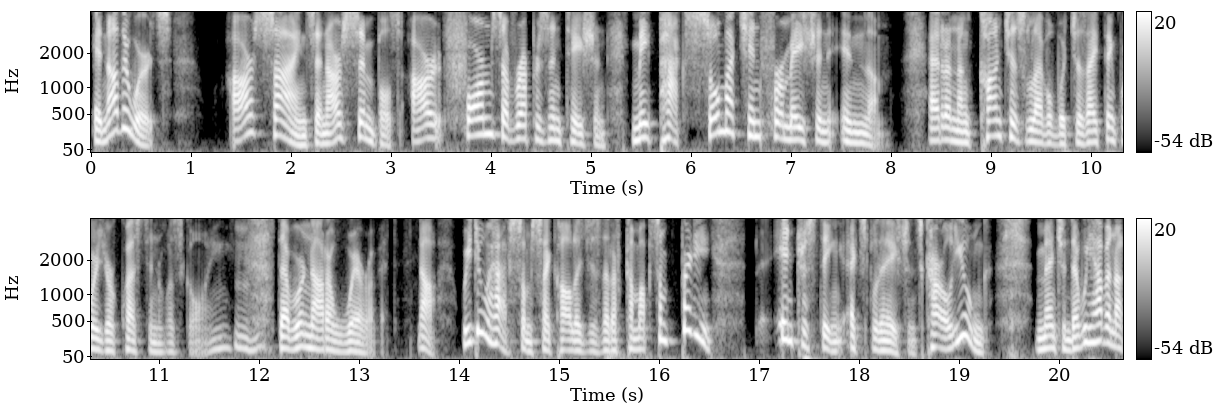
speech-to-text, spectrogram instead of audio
In other words, our signs and our symbols, our forms of representation may pack so much information in them at an unconscious level, which is, I think, where your question was going, Mm-hmm. that we're not aware of it. Now, we do have some psychologists that have come up some pretty interesting explanations. Carl Jung mentioned that we have an, a,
